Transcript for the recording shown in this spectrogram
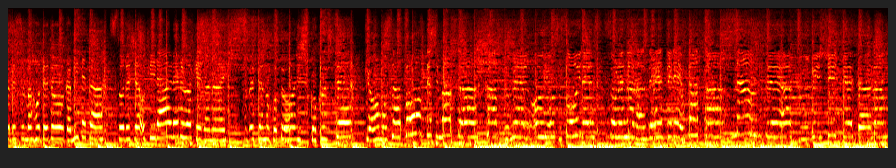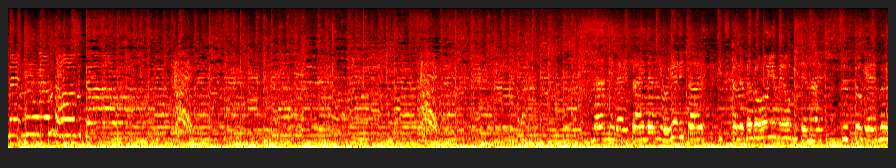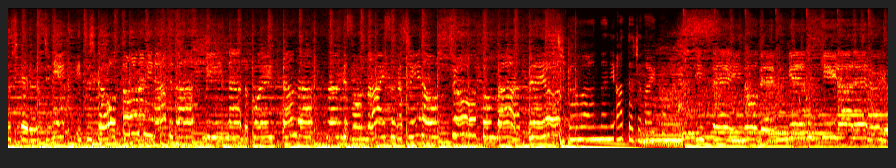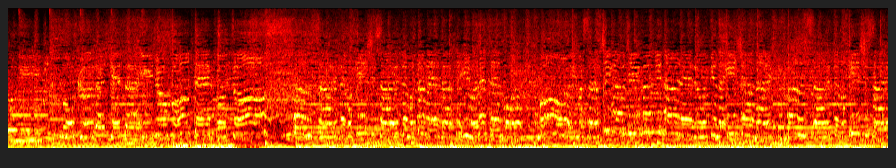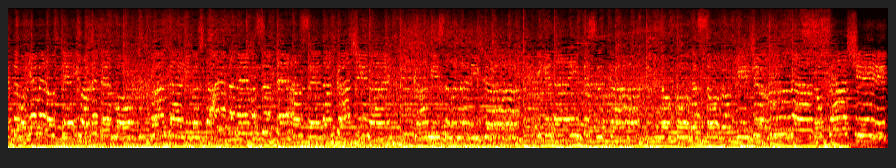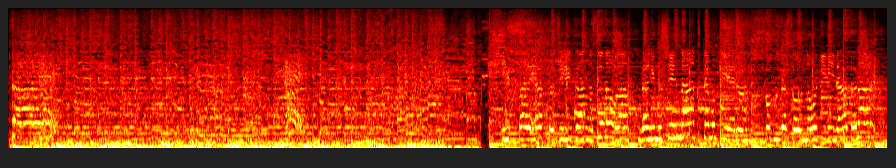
スマホで動画見てた。それじゃ起きられるわけがない。全てのことに遅刻して今日もサボってしまった。カップ麺お湯を注いでそれなら出てりゃよかったなんてあくびしてたら麺が伸びた。Hey! Hey! 何なりたい？何をやりたい？いつからだろう？夢を見てない。ずっとゲームしてるうちにいつしか大人になってた。どこへ行ったんだ。なんでた時間の砂は何もしなくても消える。僕がその気になったら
